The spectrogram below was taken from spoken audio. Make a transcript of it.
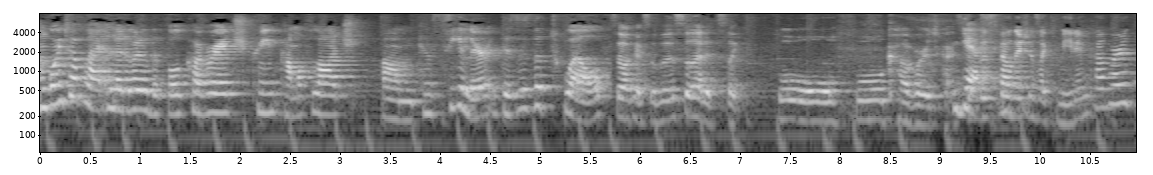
I'm going to apply a little bit of the full coverage cream camouflage um, concealer. This is the 12. So okay, so this is so that it's like full, full coverage guys. Yes. So this foundation is like medium coverage.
